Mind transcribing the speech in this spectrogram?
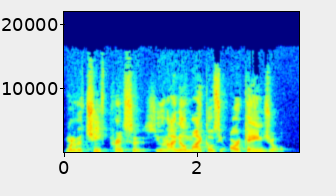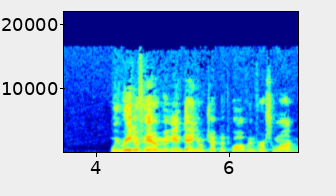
one of the chief princes. You and I know Michael's the archangel. We read of him in Daniel chapter 12 and verse 1.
